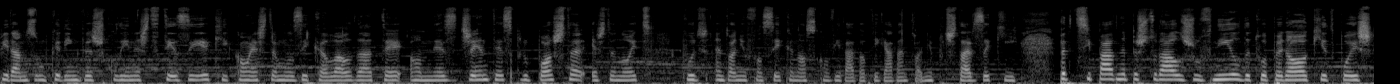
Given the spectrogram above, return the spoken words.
Respiramos um bocadinho das colinas de TZ aqui com esta música Laudate Omnes Gentes, proposta esta noite por António Fonseca, nosso convidado. Obrigada, António, por estares aqui. Participado na pastoral juvenil da tua paróquia, depois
